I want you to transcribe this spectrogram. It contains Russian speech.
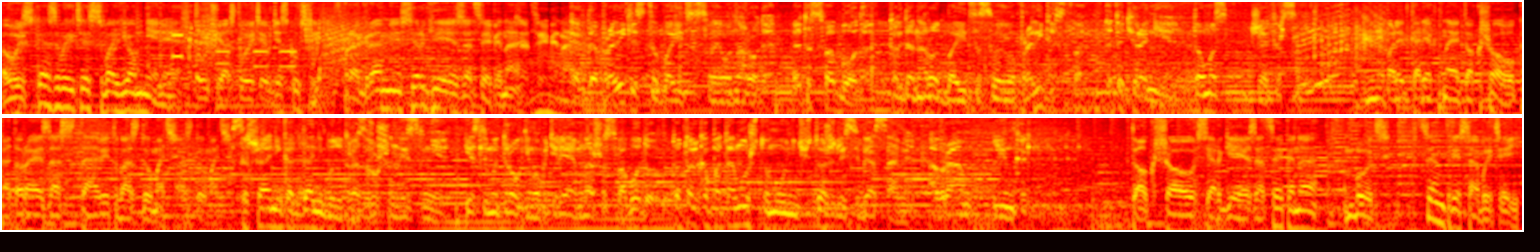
Высказывайте свое мнение. Участвуйте в дискуссии. В программе Сергея Зацепина. Когда правительство боится своего народа, это свобода. Когда народ боится своего правительства, это тирания. Томас Джефферсон. Неполиткорректное ток-шоу, которое заставит вас думать. США никогда не будут разрушены извне. Если мы дрогнем и потеряем нашу свободу, то только потому, что мы уничтожили себя сами. Авраам Линкольн. Ток-шоу Сергея Зацепина «Будь в центре событий».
